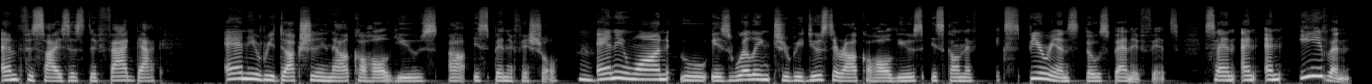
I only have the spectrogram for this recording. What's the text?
emphasizes the fact that any reduction in alcohol use uh, is beneficial. Anyone who is willing to reduce their alcohol use is going to experience those benefits. So, and, and, and even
